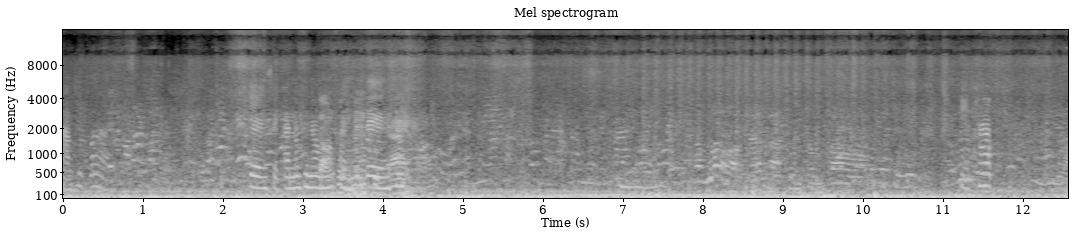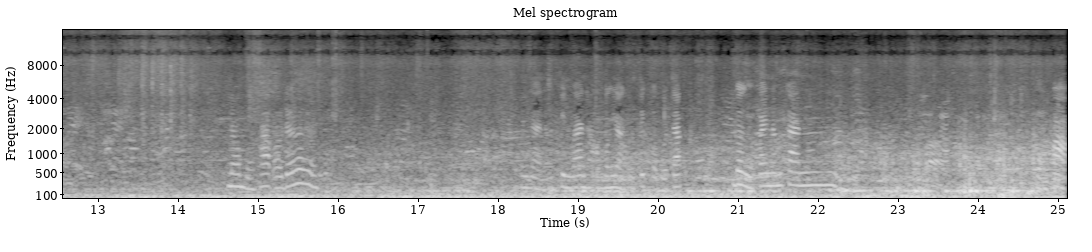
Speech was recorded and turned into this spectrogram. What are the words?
สามสิบบาท แกงใส่กันเน้องพี่น้องเนาะไข่มดแดงใช่เห็นภาพน้องบุงภาพเอาเด้อบางอย่างน้ำกินบ้านเฮาบางอย่างติดกับโบจัก เบิ่งไปน้ำกันขอ งป่า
